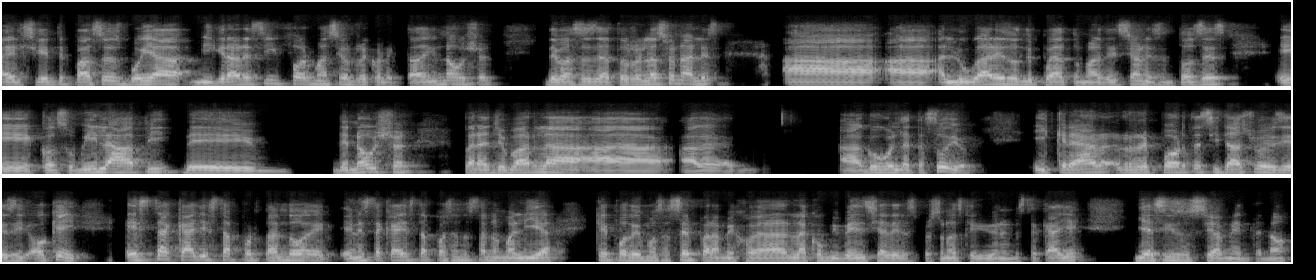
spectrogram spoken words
el siguiente paso es voy a migrar esa información recolectada en Notion de bases de datos relacionales a, lugares donde pueda tomar decisiones. Entonces eh, consumí la API de, Notion para llevarla a, a Google Data Studio y crear reportes y dashboards y decir, ok, esta calle está aportando, en esta calle está pasando esta anomalía, ¿qué podemos hacer para mejorar la convivencia de las personas que viven en esta calle? Y así sucesivamente, ¿no?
